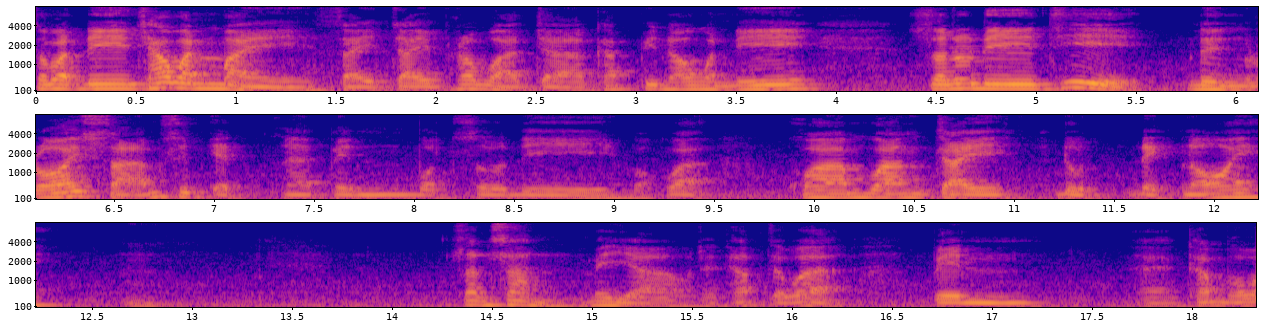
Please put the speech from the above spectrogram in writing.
สวัสดีเช้าวันใหม่ใส่ใจพระวาจาครับพี่น้องวันนี้สดุดีที่ 131นะเป็นบทสดุดีบอกว่า ความวางใจดุดเด็กน้อย สั้นๆไม่ยาวนะครับ แต่ว่าเป็นคำภาว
